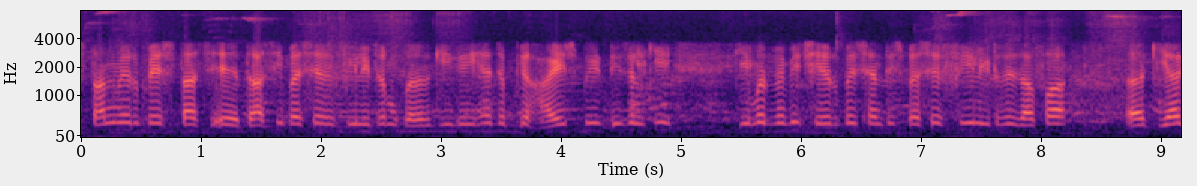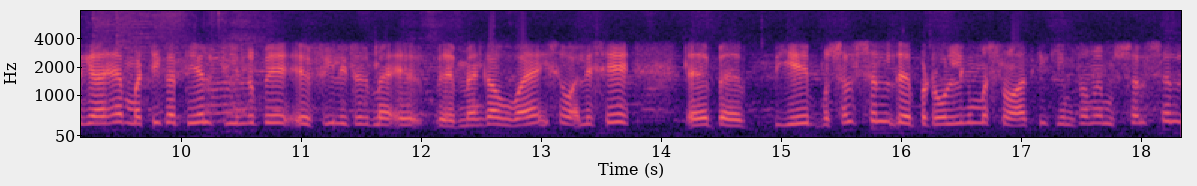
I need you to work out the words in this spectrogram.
ستانوے روپے تراسی پیسے فی لیٹر مقرر کی گئی ہے، جبکہ ہائی سپیڈ ڈیزل کی قیمت میں بھی چھ روپے سینتیس پیسے فی لیٹر اضافہ کیا گیا ہے۔ مٹی کا تیل تین روپے فی لیٹر مہنگا ہوا ہے۔ اس حوالے سے یہ مسلسل پٹرولنگ مصنوعات کی قیمتوں میں مسلسل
